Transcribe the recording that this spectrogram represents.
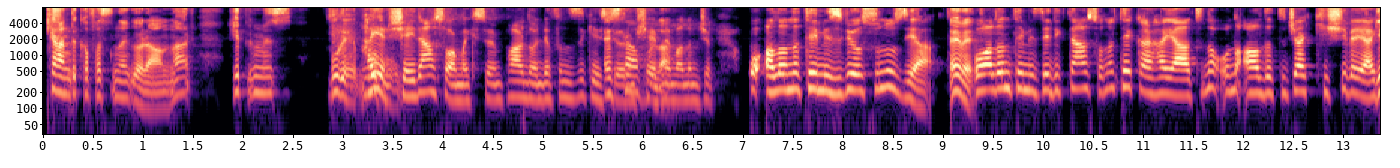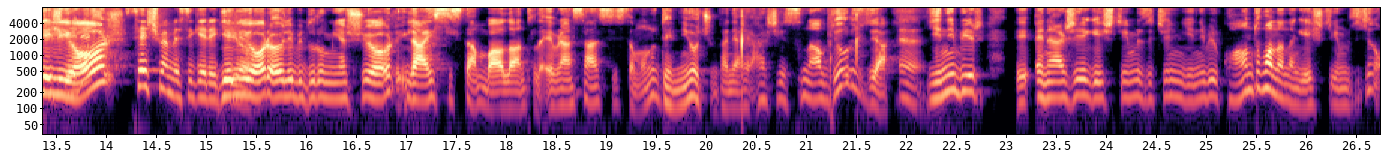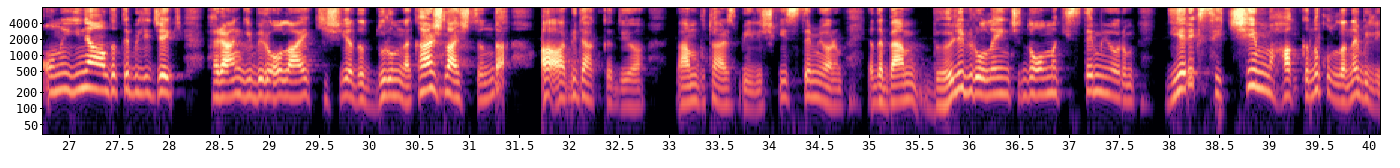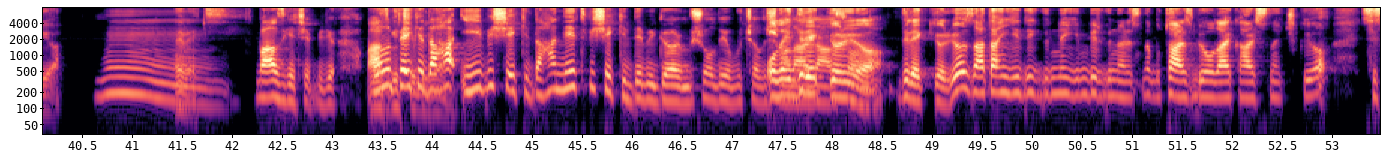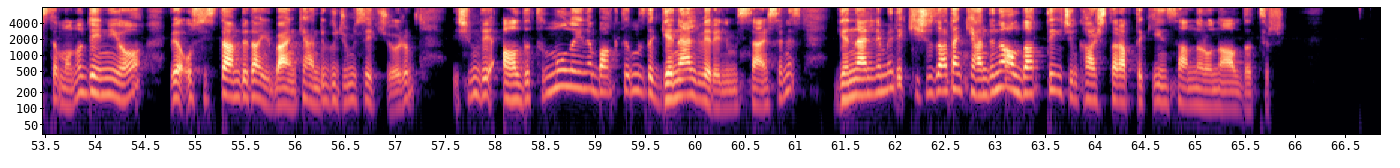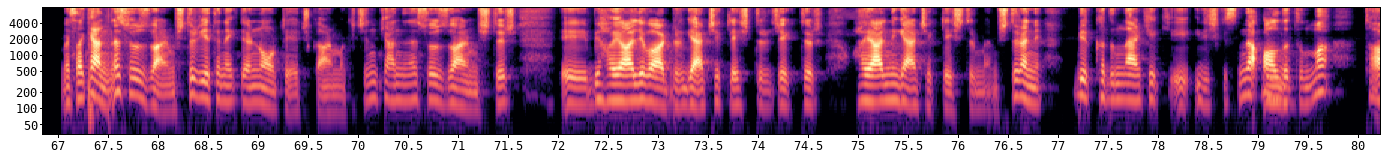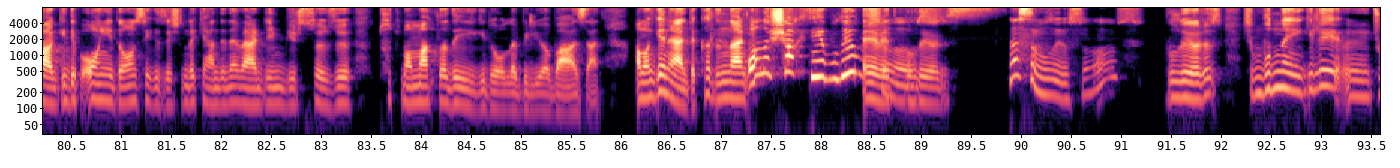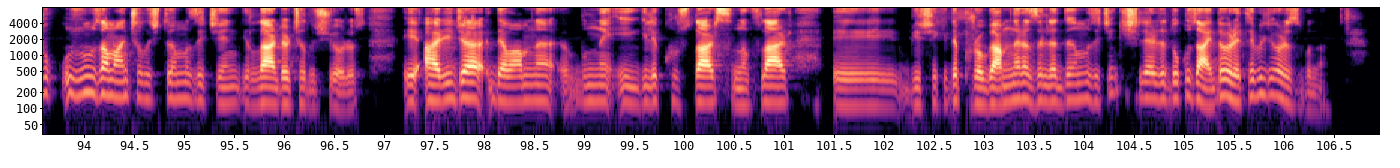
kendi kafasına göre anlar. Hepimiz buraya... bu- hayır şeyden sormak istiyorum pardon lafınızı kesiyorum. Şebnem Hanımcığım. O alanı temizliyorsunuz ya. Evet, O alanı temizledikten sonra tekrar hayatına onu aldatacak kişi veya geliyor, seçmemesi gerekiyor. geliyor, öyle bir durum yaşıyor. İlahi sistem bağlantılı, evrensel sistem onu deniyor çünkü hani her şey sınav diyoruz ya. Evet. Yeni bir e, enerjiye geçtiğimiz için, yeni bir kuantum alana geçtiğimiz için onu yine aldatabilecek herhangi bir olay, kişi ya da durumla karşılaştığında aa bir dakika diyor. Ben bu tarz bir ilişki istemiyorum ya da ben böyle bir olayın içinde olmak istemiyorum diyerek seçim hakkını kullanabiliyor. Hmm, Evet. Vazgeçebiliyor. Onu peki Vazgeçebiliyor. daha iyi bir şekilde, daha net bir şekilde mi görmüş oluyor bu çalışmalardan Olayı direkt görüyor. sonra? Direkt görüyor. Zaten 7 günle 21 gün arasında bu tarz bir olay karşısına çıkıyor. Sistem onu deniyor ve o sistemde de hayır ben kendi gücümü seçiyorum. Şimdi aldatılma olayına baktığımızda genel verelim isterseniz. Genellemede kişi zaten kendini aldattığı için karşı taraftaki insanlar onu aldatır. Mesela kendine söz vermiştir yeteneklerini ortaya çıkarmak için. Kendine söz vermiştir. Ee, bir hayali vardır gerçekleştirecektir. Hayalini gerçekleştirmemiştir. Hani bir kadın erkek ilişkisinde aldatılma ta gidip 17-18 yaşında kendine verdiğin bir sözü tutmamakla da ilgili olabiliyor bazen. Ama genelde kadınlar Onu şak diye buluyor musunuz? evet buluyoruz. Nasıl buluyorsunuz? buluyoruz. Şimdi bununla ilgili çok uzun zaman çalıştığımız için yıllardır çalışıyoruz. E, ayrıca devamlı bununla ilgili kurslar, sınıflar, e, bir şekilde programlar hazırladığımız için kişilere de 9 ayda öğretebiliyoruz bunu.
